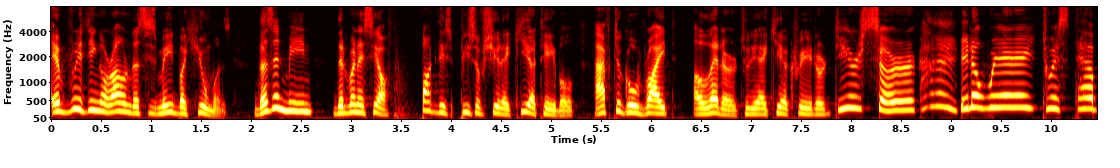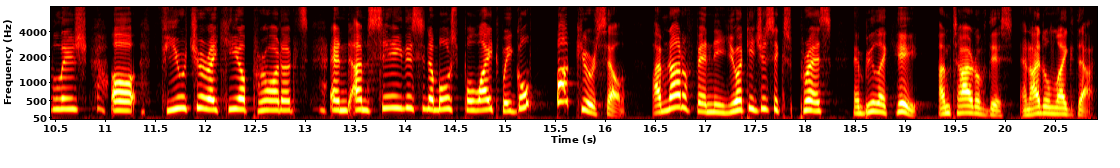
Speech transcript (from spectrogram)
Everything around us is made by humans. Doesn't mean that when I say, oh, fuck this piece of shit IKEA table, I have to go write a letter to the IKEA creator. Dear sir, in a way to establish uh, future IKEA products, and I'm saying this in the most polite way, go fuck yourself. I'm not offending you. I can just express and be like, hey, I'm tired of this and I don't like that.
